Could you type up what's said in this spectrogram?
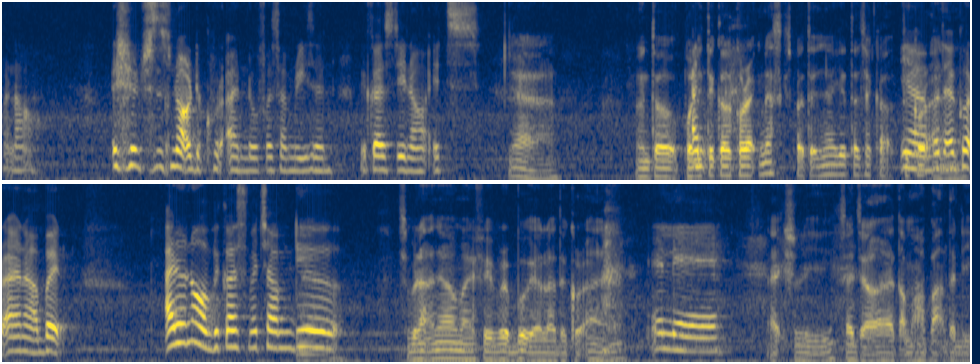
For now. it's not the Quran though for some reason because you know it's Yeah. Untuk political correctness sepatutnya kita cakap the yeah Quran. but the Quran lah but I don't know because macam dia Sebenarnya my favourite book ialah the Quran. Eleh Actually, saja tak mahu abang tadi.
